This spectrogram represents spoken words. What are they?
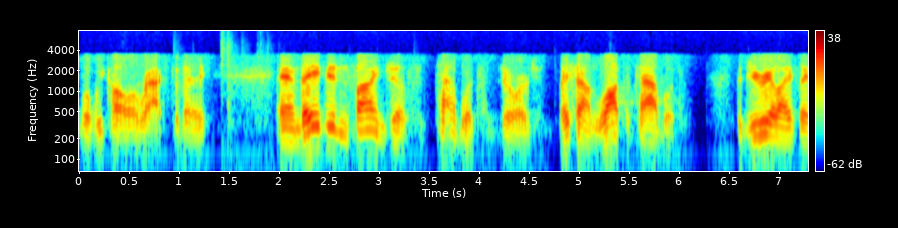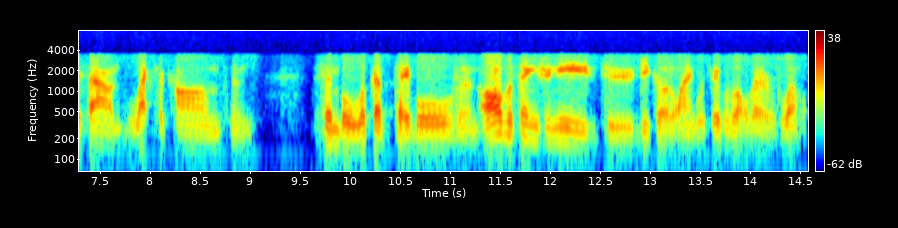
what we call Iraq today. And they didn't find just tablets, George. They found lots of tablets. Did you realize they found lexicons and symbol lookup tables and all the things you need to decode a language? It was all there as well.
